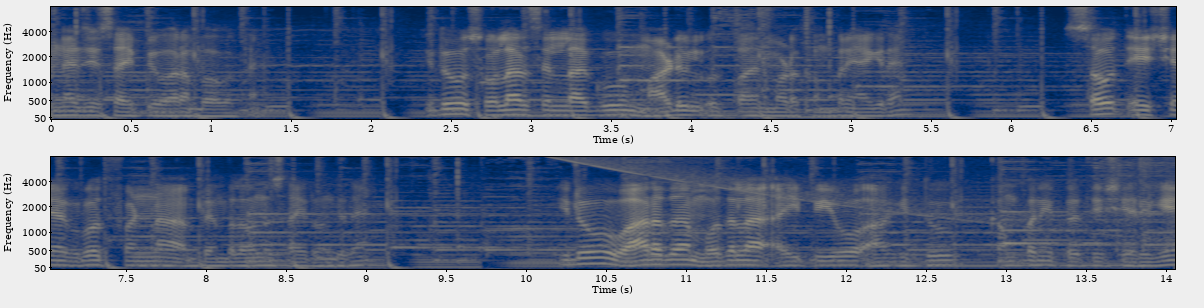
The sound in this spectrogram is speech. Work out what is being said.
ಎನರ್ಜಿಸ್ ಐ ಪಿ ಆರಂಭವಾಗುತ್ತೆ. ಇದು ಸೋಲಾರ್ ಸೆಲ್ ಹಾಗೂ ಮಾಡ್ಯೂಲ್ ಉತ್ಪಾದನೆ ಮಾಡೋ ಕಂಪನಿ ಆಗಿದೆ. ಸೌತ್ ಏಷ್ಯಾ ಗ್ರೋತ್ ಫಂಡ್ನ ಬೆಂಬಲವನ್ನು ಸಹ ಇದು ಇದು ವಾರದ ಮೊದಲ ಐ ಪಿ ಒ ಆಗಿದ್ದು ಕಂಪನಿ ಪ್ರತಿ ಷೇರಿಗೆ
